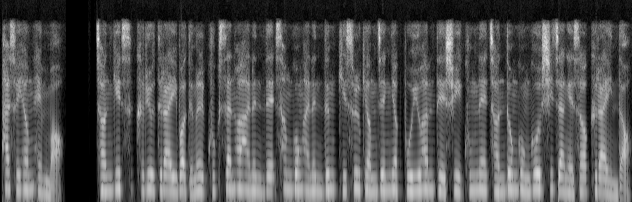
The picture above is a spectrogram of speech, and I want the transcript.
파쇄형 햄머, 전기 스크류 드라이버 등을 국산화하는 데 성공하는 등 기술 경쟁력 보유함 대시 국내 전동 공구 시장에서 그라인더,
